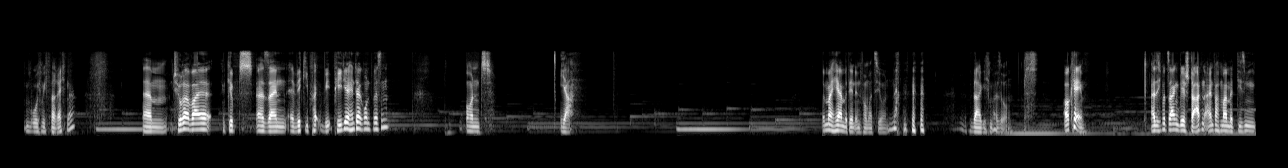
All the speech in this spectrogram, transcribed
wo ich mich verrechne. Ähm, Thürerwall gibt äh, sein Wikipedia-Hintergrundwissen und ja. Immer her mit den Informationen. Sage ich mal so. Okay. Also ich würde sagen, wir starten einfach mal mit diesem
